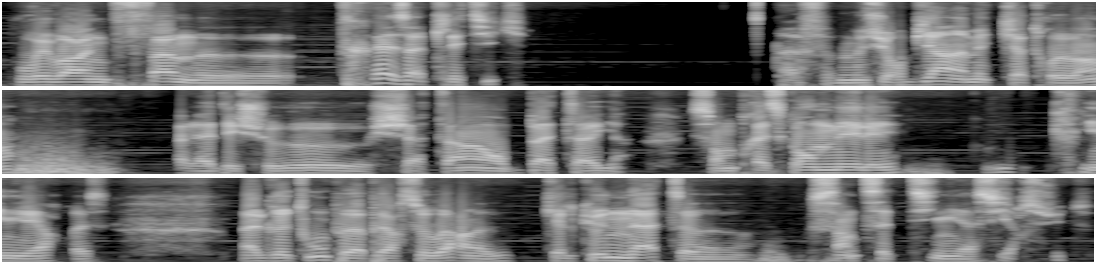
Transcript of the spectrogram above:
Vous pouvez voir une femme très athlétique. Elle mesure bien 1m80. Elle a des cheveux châtains en bataille, qui semblent presque en mêlée, comme une crinière presque. Malgré tout, on peut apercevoir euh, quelques nattes euh, au sein de cette tignasse hirsute.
